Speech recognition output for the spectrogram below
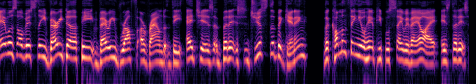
It was obviously very derpy, very rough around the edges, but it's just the beginning. The common thing you'll hear people say with AI is that it's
